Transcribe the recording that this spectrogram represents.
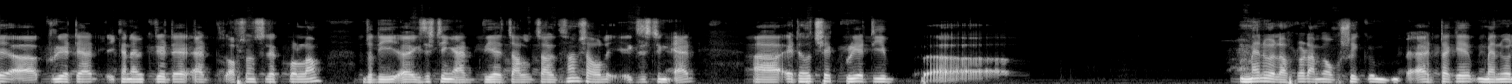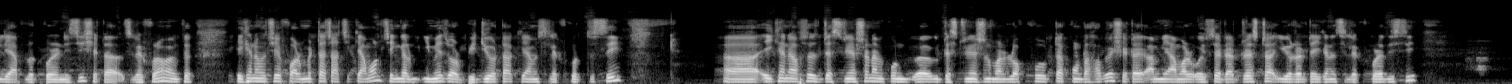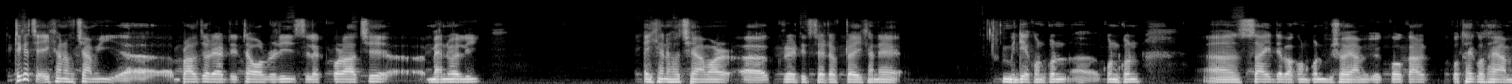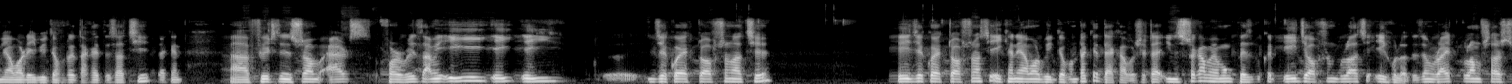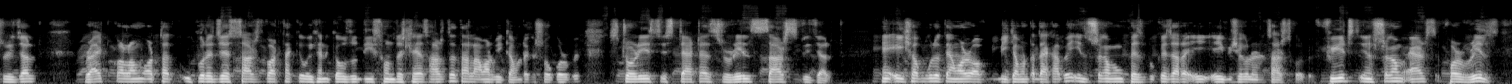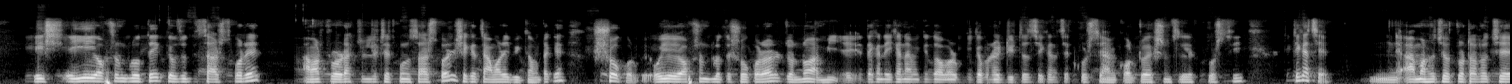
ক্রিয়েট অ্যাড এখানে আমি ক্রিয়েট অ্যাড অপশন সিলেক্ট করলাম। যদি এক্সিস্টিং অ্যাড দিয়ে চাল, চালাতে চান, তাহলে এক্সিস্টিং অ্যাড এটা হচ্ছে ক্রিয়েটিভ ম্যানুয়াল আপলোড আমি অবশ্যই অ্যাডটাকে ম্যানুয়ালি আপলোড করে নিছি সেটা সিলেক্ট করলাম। আমি তো এখানে হচ্ছে ফরম্যাটটা চাচ্ছি কেমন সিঙ্গেল ইমেজ ওর ভিডিওটাকে আমি সিলেক্ট করতেছি। এইখানে অবশ্যই ডেস্টিনেশন আমি কোন ডেস্টিনেশন মানে লক্ষ্যটা কোনটা হবে, সেটা আমি আমার ওয়েবসাইট অ্যাড্রেসটা ইউআরএলটা এখানে সিলেক্ট করে দিছি। ঠিক আছে, এখানে হচ্ছে আমি ব্রাউজার অ্যাড এটা অলরেডি সিলেক্ট করা আছে ম্যানুয়ালি এইখানে হচ্ছে আমার ক্রিয়েটিভ সেট আপটা এখানে মিডিয়া কোন কোন কোন কোন সাইডে বা কোন কোন বিষয়ে আমি কোথায় কোথায় আমি আমার এই বিজ্ঞাপনটা দেখাইতে চাচ্ছি, দেখেন feeds Instagram ads for reels আমি এই এই এই যে কয়েকটা অপশন আছে এই যে কয়েকটা অপশন আছে, এখানে আমার বিজ্ঞাপনটাকে দেখাবো। সেটা ইনস্টাগ্রাম এবং ফেসবুকের এই যে অপশনগুলো আছে, এইগুলোতে। যেমন right column search result right column অর্থাৎ উপরে যে সার্চ বার থাকে, ওইখানে কেউ যদি সন্দেশ লেখা সার্চ দেয়, তাহলে আমার বিজ্ঞাপনটাকে শো করবে। Stories status reels search result হ্যাঁ এই সবগুলোতে আমার বিজ্ঞাপনটা দেখাবে। ইনস্টাগ্রাম এবং ফেসবুকে যারা এই এই বিষয়গুলো সার্চ করবে। Feeds Instagram ads for reels এই এই অপশনগুলোতে কেউ যদি সার্চ করে আমার প্রোডাক্ট রিলেটেড কোনো সার্চ করে, সেক্ষেত্রে আমার এই বিজ্ঞাপনটাকে শো করবে। ওই ওই অপশনগুলোতে শো করার জন্য আমি দেখেন, এখানে আমি কিন্তু আমার বিজ্ঞাপনের ডিটেলস এখানে সেট করছি, আমি কল টু অ্যাকশন সিলেক্ট করছি, ঠিক আছে? আমার হচ্ছে টোটাল হচ্ছে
